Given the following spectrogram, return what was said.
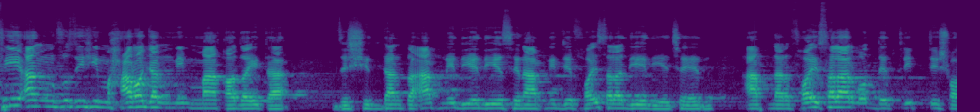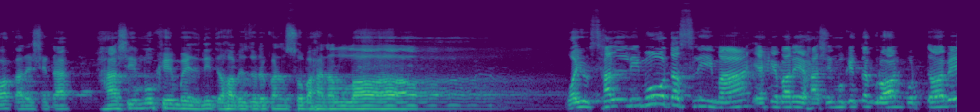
ফি যে সিদ্ধান্ত আপনি দিয়ে দিয়েছেন, আপনি যে ফয়সালা দিয়ে দিয়েছেন আপনার ফয়সালার মধ্যে তৃপ্তি সহকারে সেটা হাসি মুখে মেনে নিতে হবে, জোরে কোন সুবহানাল্লাহ। ওয়ায়ুসাল্লিমু তাসলিমা, একেবারে হাসি মুখে তো গ্রহণ করতে হবে।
